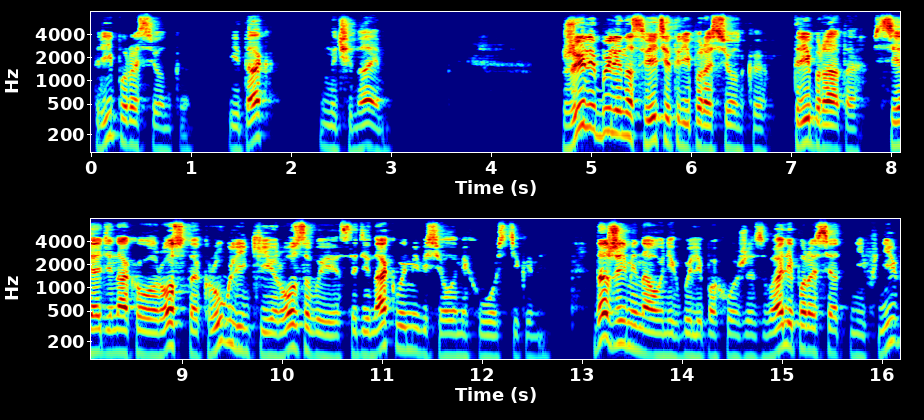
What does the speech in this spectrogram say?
«Три поросенка». Итак, начинаем. Жили-были на свете три поросенка, три брата, все одинакового роста, кругленькие, розовые, с одинаковыми веселыми хвостиками. Даже имена у них были похожи, звали поросят Ниф-Ниф,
